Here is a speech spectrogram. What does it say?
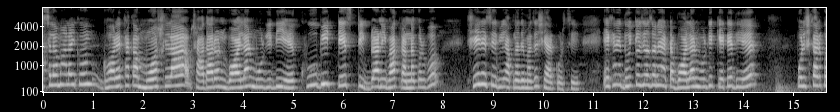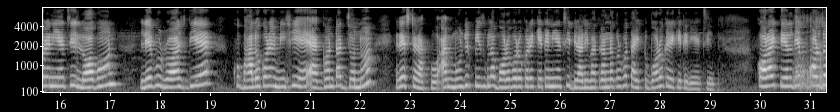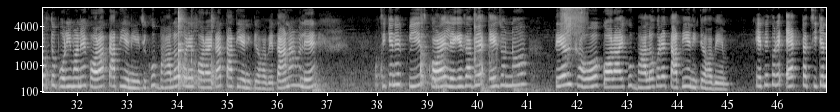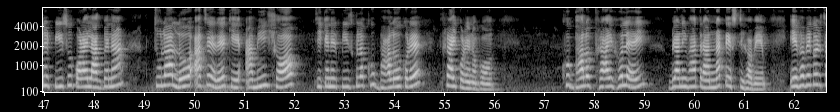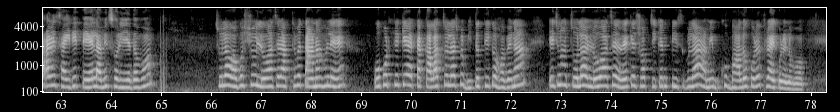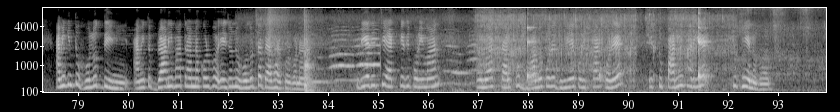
আসসালামু আলাইকুম। ঘরে থাকা মশলা, সাধারণ ব্রয়লার, মুরগি দিয়ে খুবই টেস্টি বিরিয়ানি ভাত রান্না করব। সেই রেসিপি আপনাদের মাঝে শেয়ার করছি। এখানে দুই কেজি ওজনে একটা ব্রয়লার মুরগি কেটে দিয়ে পরিষ্কার করে নিয়েছি। লবণ, লেবুর রস দিয়ে খুব ভালো করে মিশিয়ে এক ঘণ্টার জন্য রেস্টে রাখব। আমি মুরগির পিসগুলো বড় বড় করে কেটে নিয়েছি। বিরিয়ানি ভাত রান্না করব, তাই একটু বড় করে কেটে নিয়েছি। কড়াই তেল দিয়ে পর্যাপ্ত পরিমাণে কড়া তাতিয়ে নিয়েছি। খুব ভালো করে কড়াইটা তাতিয়ে নিতে হবে। তা না হলে চিকেনের পিস কড়াই লেগে যাবে। এই জন্য তেল সহ কড়াই খুব ভালো করে তাতিয়ে নিতে হবে। এতে করে একটা চিকেনের পিসও কড়াই লাগবে না। চুলা লো আছে রেখে আমি সব চিকেনের পিসগুলো খুব ভালো করে ফ্রাই করে নেব। খুব ভালো ফ্রাই হলেই বিরিয়ানি ভাত রান্না টেস্টি হবে। এভাবে করে চারি সাইডে তেল আমি ছড়িয়ে দেবো। চুলা অবশ্যই লো আছে রাখতে হবে, তা না হলে ওপর থেকে একটা কালার চলে আসবে, ভিতর থেকে হবে না। এই জন্য চুলা লো আছে রেখে সব চিকেন পিসগুলো আমি খুব ভালো করে ফ্রাই করে নেব। আমি কিন্তু হলুদ দিইনি, আমি তো ব্রানি ভাত রান্না করব, এই জন্য হলুদটা ব্যবহার করব না। দিয়ে দিচ্ছি এক কেজি পরিমাণ পোলোয়ার চাল খুব ভালো করে ধুয়ে, পরিষ্কার করে একটু পানি ছাড়িয়ে শুকিয়ে নেব।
